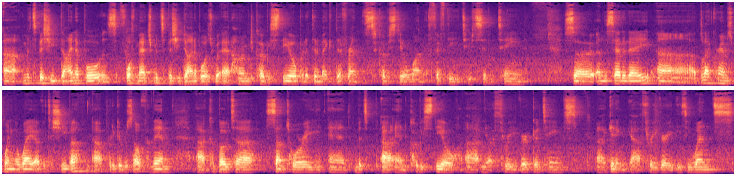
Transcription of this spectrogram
Uh, Mitsubishi Dynaboars, fourth match, Mitsubishi Dynaboars were at home to Kobe Steel, but it didn't make a difference. Kobe Steel won 50 to 17. So on the Saturday, uh, Black Rams winning away over Toshiba, uh, pretty good result for them. Uh, Kubota, Suntory, and uh, and Kobe Steel, uh, you know, three very good teams uh, getting three very easy wins.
